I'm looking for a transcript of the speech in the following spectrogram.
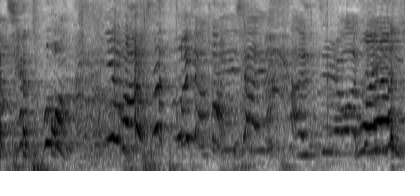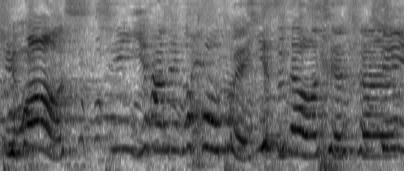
往前拖你往前拖一下旁像一个残疾人我要举报心仪她那个后腿一直在往前伸。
